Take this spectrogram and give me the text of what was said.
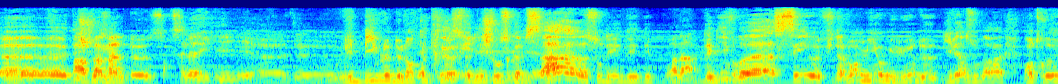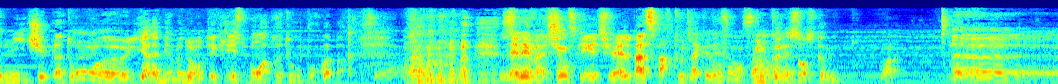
Euh, des parle pas choses- mal de sorcellerie, euh, de... les bibles de l'Antéchrist, des choses comme euh, ça, euh, sont des, des, des, Voilà. des livres assez euh, finalement mis au milieu de divers ouvrages. Entre Nietzsche et Platon, il y a la Bible de l'Antéchrist. Bon, après tout, pourquoi pas? L'élévation spirituelle passe par toute la connaissance. hein. Une connaissance comme une autre. Voilà. Euh,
